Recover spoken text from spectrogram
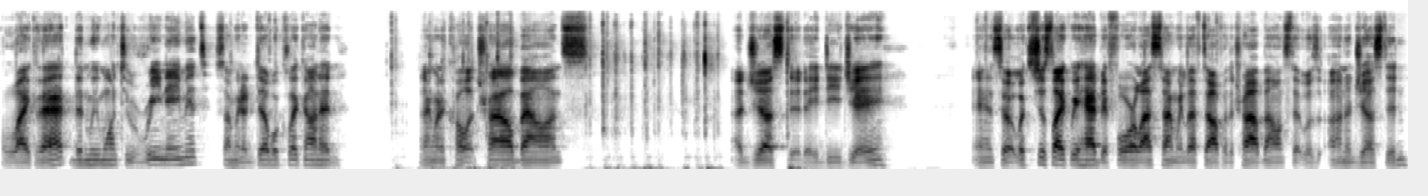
like that. Then we want to rename it. So I'm going to double click on it and I'm going to call it trial balance adjusted a DJ. And so it looks just like we had before. Last time we left off with a trial balance that was unadjusted.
